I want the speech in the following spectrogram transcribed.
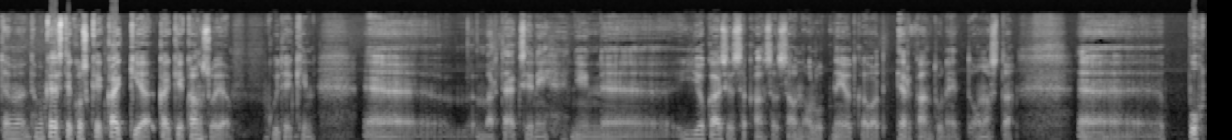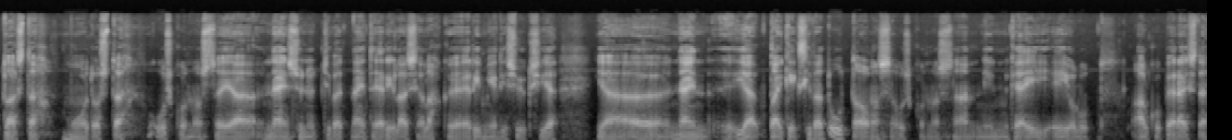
Tämä, tämä käsite koskee kaikkia, kaikkia kansoja kuitenkin ymmärtääkseni, niin jokaisessa kansassa on ollut ne, jotka ovat erkaantuneet omasta puhtaasta muodosta uskonnossa ja näin synnyttivät näitä erilaisia lahkoja ja erimielisyyksiä ja, näin, ja, tai keksivät uutta omassa uskonnossaan, niin mikä ei, ei ollut alkuperäistä.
